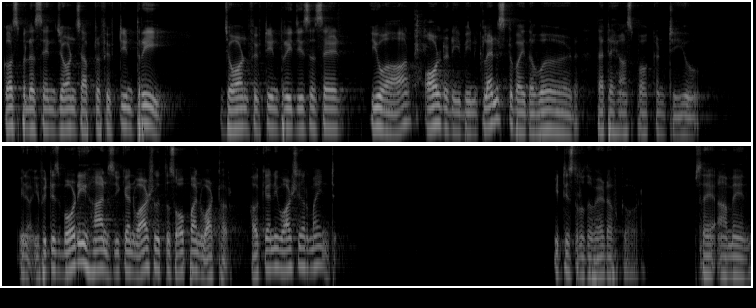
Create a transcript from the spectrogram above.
Gospel of St. John chapter 15, 3. John 15, 3, Jesus said, You are already been cleansed by the word that I have spoken to you. You know, if it is body, hands, you can wash with the soap and water. How can you wash your mind? It is through the word of God. Say Amen.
